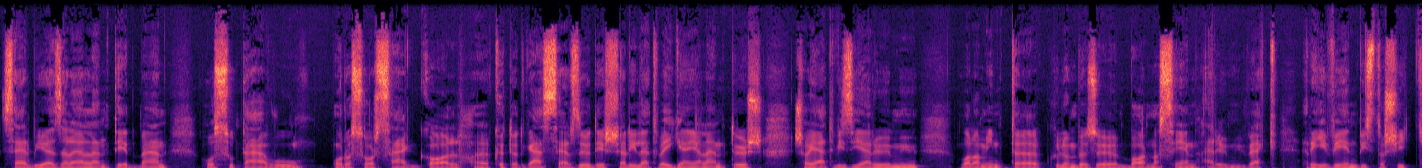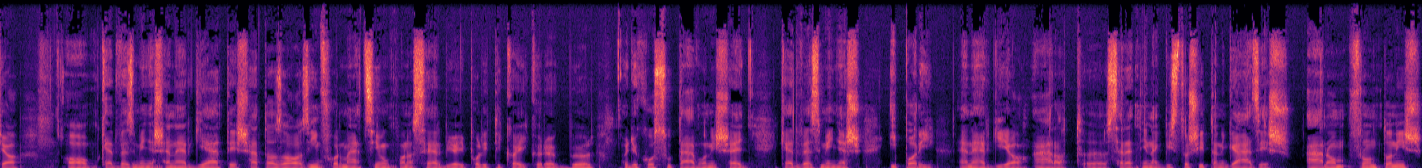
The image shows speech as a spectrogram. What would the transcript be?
Szerbia ezzel ellentétben hosszú távú Oroszországgal kötött gázszerződéssel, illetve igen jelentős saját vízi erőmű, valamint különböző barna szén erőművek révén biztosítja a kedvezményes energiát, és hát az az információnk van a szerbiai politikai körökből, hogy ők hosszú távon is egy kedvezményes ipari energia árat szeretnének biztosítani, gáz és áramfronton is,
